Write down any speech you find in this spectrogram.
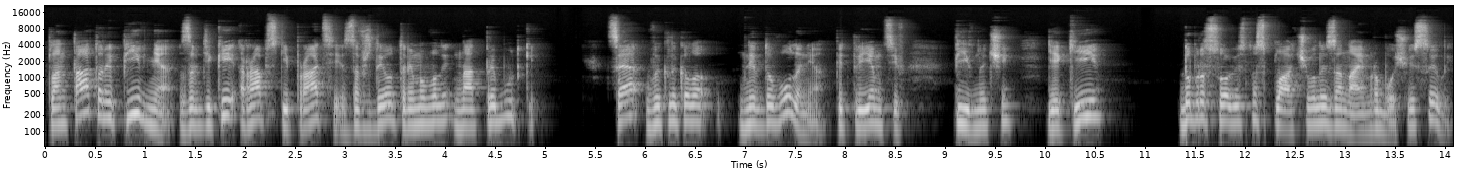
Плантатори півдня завдяки рабській праці завжди отримували надприбутки. Це викликало невдоволення підприємців півночі, які добросовісно сплачували за найм робочої сили.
